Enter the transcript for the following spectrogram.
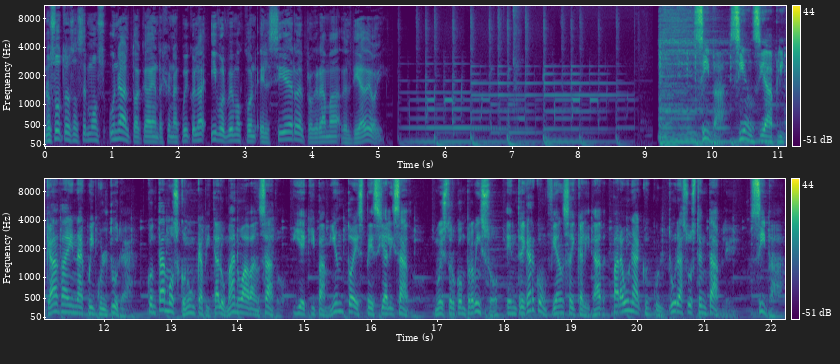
Nosotros hacemos un alto acá en Región Acuícola y volvemos con el cierre del programa del día de hoy. SIVA, Ciencia Aplicada en Acuicultura. Contamos con un capital humano avanzado y equipamiento especializado nuestro compromiso, entregar confianza y calidad para una acuicultura sustentable. SIVA,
